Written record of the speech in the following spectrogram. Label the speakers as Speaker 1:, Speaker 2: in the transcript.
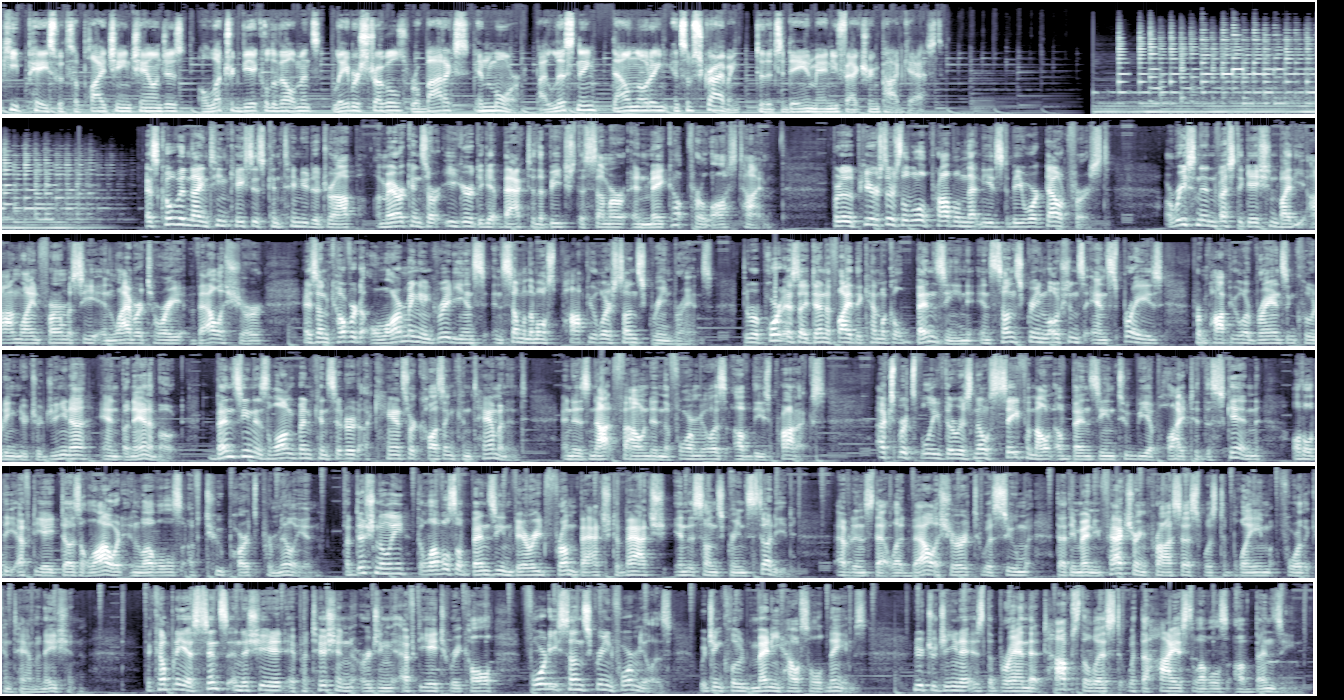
Speaker 1: Keep pace with supply chain challenges, electric vehicle developments, labor struggles, robotics, and more by listening, downloading, and subscribing to the Today in Manufacturing podcast.
Speaker 2: As COVID 19 cases continue to drop, Americans are eager to get back to the beach this summer and make up for lost time. But it appears there's a little problem that needs to be worked out first. A recent investigation by the online pharmacy and laboratory Valisure has uncovered alarming ingredients in some of the most popular sunscreen brands. The report has identified the chemical benzene in sunscreen lotions and sprays from popular brands including Neutrogena and Banana Boat. Benzene has long been considered a cancer causing contaminant and is not found in the formulas of these products. Experts believe there is no safe amount of benzene to be applied to the skin, although the FDA does allow it in levels of 2 parts per million. Additionally, the levels of benzene varied from batch to batch in the sunscreen studied, evidence that led Valisure to assume that the manufacturing process was to blame for the contamination. The company has since initiated a petition urging the FDA to recall 40 sunscreen formulas, which include many household names. Neutrogena is the brand that tops the list with the highest levels of benzene.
